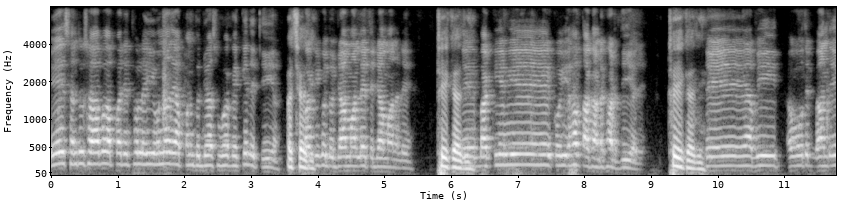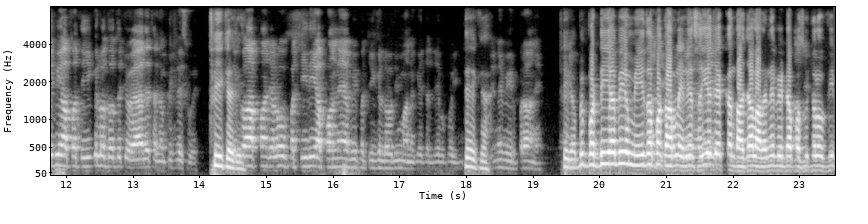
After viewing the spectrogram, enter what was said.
ਇਹ ਸੰਤੂ ਸਾਹਿਬ ਆਪਾਂ ਜਿੱਥੋਂ ਲਈ ਉਹਨਾਂ ਦੇ ਆਪਾਂ ਨੂੰ ਦੂਜਾ ਸੂਆ ਕਹਿ ਕੇ ਦਿੱਤੀ ਆ। ਅੱਛਾ ਜੀ। ਬਾਕੀ ਕੋਈ ਦੂਜਾ ਮੰਨ ਲੇ ਤੀਜਾ ਮੰਨ ਲੇ। ਠੀਕ ਹੈ ਜੀ। ਤੇ ਬਾਕੀ ਇਹ ਵੀ ਇਹ ਕੋਈ ਹਫਤਾ ਖੰਡ ਖੜਦੀ ਆ ਜੀ। ਠੀਕ ਹੈ ਜੀ। ਤੇ ਅਭੀ ਉਹ ਤੇ ਆਂਦੇ ਵੀ ਆਪਾਂ 30 ਕਿਲੋ ਦੁੱਧ ਚੋਇਆ ਇਹਦੇ ਥੱਲੋਂ ਪਿਛਲੇ ਸੂਏ। ਠੀਕ ਹੈ ਜੀ। ਦੇਖੋ ਆਪਾਂ ਚਲੋ 25 ਦੀ ਆਪਾਂ ਨੇ ਅਭੀ 25 ਕਿਲੋ ਦੀ ਮੰਨ ਕੇ ਚੱਲੇ ਕੋਈ ਠੀਕ ਹੈ ਇਹਨੇ ਵੀਰ ਭਰਾ ਨੇ। ਠੀਕ ਆ ਵੀ ਵੱਡੀ ਆ ਵੀ ਉਮੀਦ ਆਪਾਂ ਕਰ ਲੈਨੇ ਆ, ਸਹੀ ਹੈ ਜੇ ਇੱਕ ਅੰਦਾਜ਼ਾ ਲਾ ਲੈਨੇ ਵੀ ਏਡਾ ਪਸ਼ੂ ਚਲੋ ਵੀ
